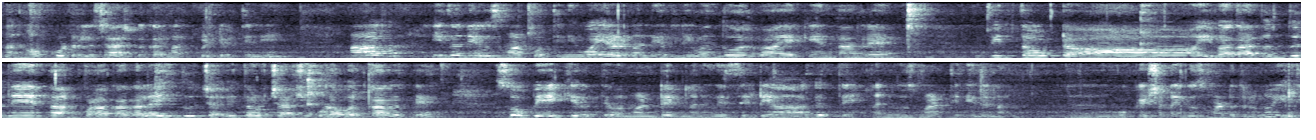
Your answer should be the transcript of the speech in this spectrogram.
ನಾನು ನೋಡ್ಕೊಂಡ್ರಲ್ಲ ಚಾರ್ಜ್ ಬೇಕಾದ್ರೆ ಮರ್ತ್ಬಿಟ್ಟಿರ್ತೀನಿ ಆಗ ಇದನ್ನು ಯೂಸ್ ಮಾಡ್ಕೊಡ್ತೀನಿ. ವಯರ್ಡ್ ಒಂದು ಇರಲಿ ಒಂದು ಅಲ್ವಾ, ಯಾಕೆ ಅಂತ ಅಂದರೆ ವಿತೌಟ್ ಇವಾಗ ಅದೊಂದನ್ನೇ ಅಂತ ಅನ್ಕೊಳಕ್ಕಾಗಲ್ಲ. ಇದು ಚ ವಿತೌಟ್ ಚಾರ್ಜ್ ಕೂಡ ವರ್ಕ್ ಆಗುತ್ತೆ. ಸೊ ಬೇಕಿರುತ್ತೆ ಒಂದು ಒನ್ ಟೈಮ್ ನನಗೆ ನೆಸಿಟಿ ಆಗುತ್ತೆ. ನಾನು ಯೂಸ್ ಮಾಡ್ತೀನಿ ಇದನ್ನು. ಒಕೇಶನಾಗಿ ಯೂಸ್ ಮಾಡಿದ್ರು ಇದು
